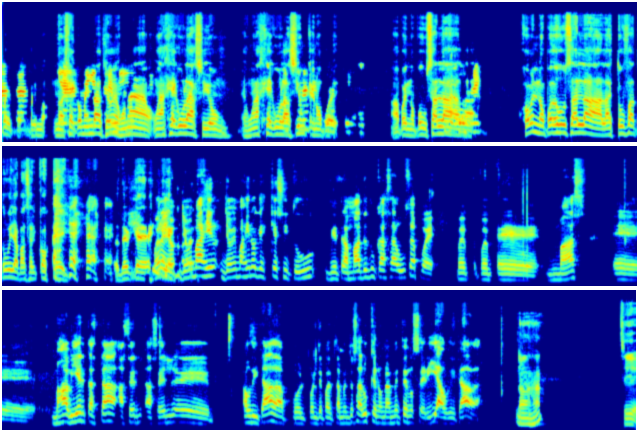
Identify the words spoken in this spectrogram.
pues, casa. Pues, no, es recomendación, es una, una regulación. Es una regulación que no puede. Ah, pues no puede usar la, joven, no puedes usar la, la, estufa tuya para hacer cosplay. bueno, yo, yo, me imagino, yo me imagino que es que si tú, mientras más de tu casa usas, pues pues, pues eh, más, eh, más abierta está a ser, a ser eh, auditada por, por, el Departamento de Salud, que normalmente no sería auditada. Ajá. Sí,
